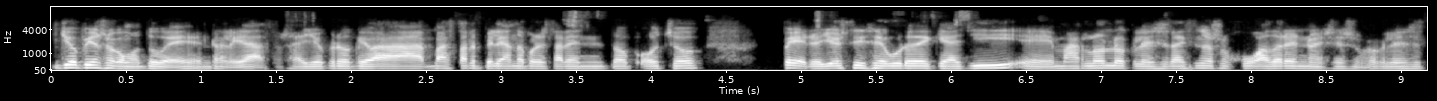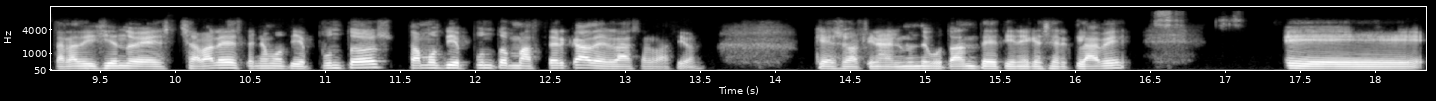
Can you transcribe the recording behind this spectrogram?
yo pienso como tú, ¿eh? en realidad. O sea, yo creo que va, va a estar peleando por estar en el top 8 pero yo estoy seguro de que allí eh, Marlon lo que les está diciendo a sus jugadores no es eso, lo que les estará diciendo es, chavales, tenemos 10 puntos, estamos 10 puntos más cerca de la salvación, que eso al final en un debutante tiene que ser clave. Eh,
